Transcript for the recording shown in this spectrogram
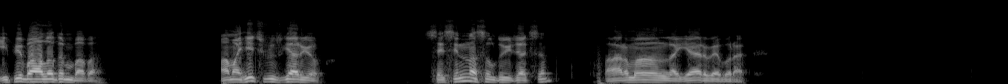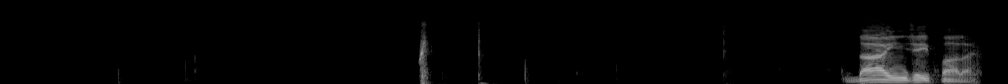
İpi bağladım baba. Ama hiç rüzgar yok. Sesini nasıl duyacaksın? Parmağınla yer ve bırak. Daha ince ip bağla.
